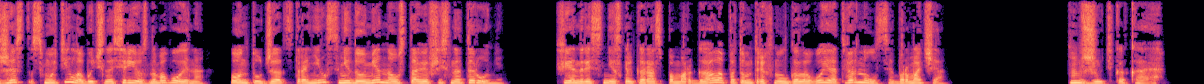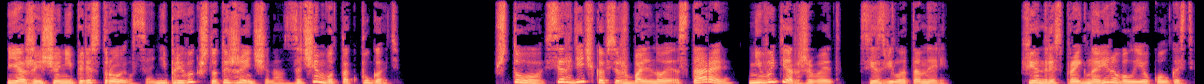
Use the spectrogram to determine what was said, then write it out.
жест смутил обычно серьезного воина. Он тут же отстранился, недоуменно уставившись на Теруми. Фенрис несколько раз поморгал, а потом тряхнул головой и отвернулся, бормоча. «Жуть какая! Я же еще не перестроился, не привык, что ты женщина. Зачем вот так пугать?» «Что, сердечко все ж больное, старое, не выдерживает», – съязвила Танери. Фенрис проигнорировал ее колкость,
